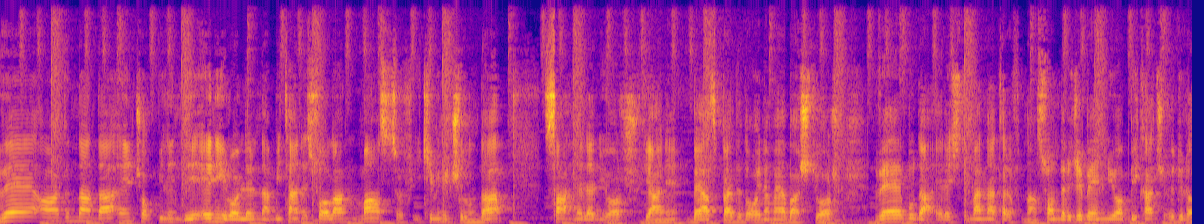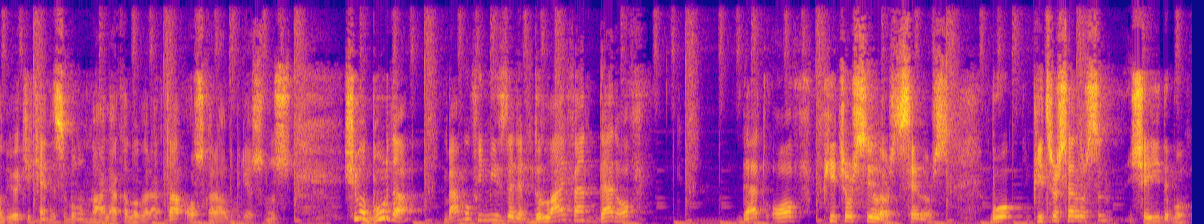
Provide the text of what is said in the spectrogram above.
Ve ardından da en çok bilindiği en iyi rollerinden bir tanesi olan Monster 2003 yılında sahneleniyor. Yani beyaz perdede oynamaya başlıyor. Ve bu da eleştirmenler tarafından son derece beğeniliyor. Birkaç ödül alıyor ki kendisi bununla alakalı olarak da Oscar aldı biliyorsunuz. Şimdi burada ben bu filmi izledim. The Life and Death of Death of Peter Sellers. Sellers. Bu Peter Sellers'ın şeyiydi bu.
